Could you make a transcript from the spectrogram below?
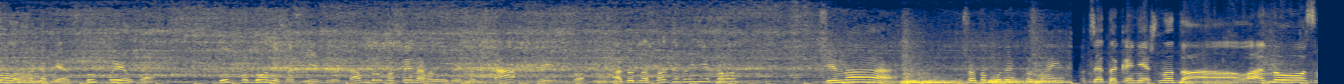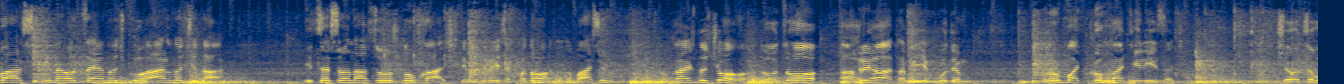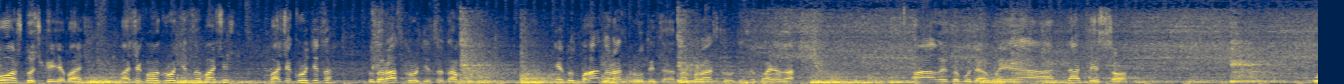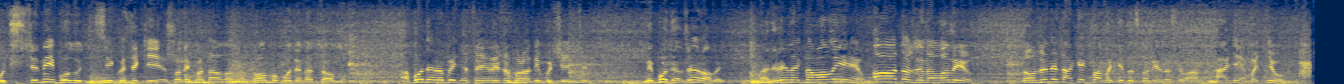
коло, що капець. Тут пилка. Тут подони ліплять, там машина грузиться. Та ти що? А тут на що це приїхало? Чи на? Що то буде, хто знає? Це то, звісно, дав. А ну, сварщики на оценочку, гарно чи так? І це все на всього штовхач. Ти подивись, як подогнано, бачиш? Штовхач до чого? До цього агрегата. Ми їм будемо рубати, кохати і різати. Що це во штучка є, бачиш? Бачиш, як воно крутиться, бачиш? Бачиш, як крутиться? Тут раз крутиться, там. Ні, тут багато раз крутиться, а там раз крутиться, поняв, так? Але то буде апарат, та ти що? Учтені будуть всі косяки, що не хватало на тому, буде на цьому. А буде робити оцей рижобородий мужчинчик. Не буде, вже робить. А диви, навалив. О, то вже навалив. То вже не так, як баба діду штани зашивала. А ні, матню.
